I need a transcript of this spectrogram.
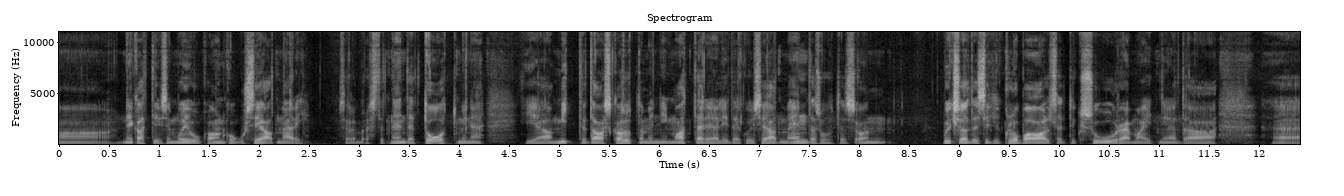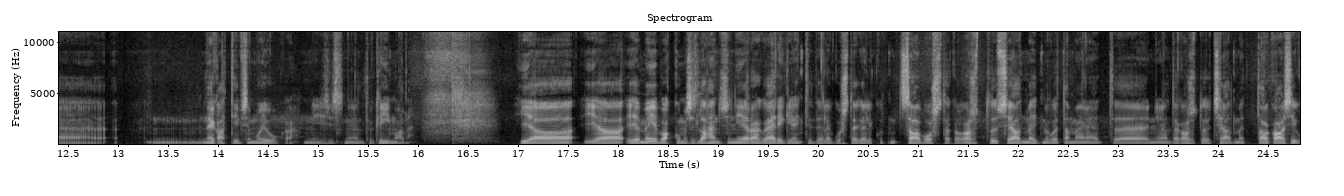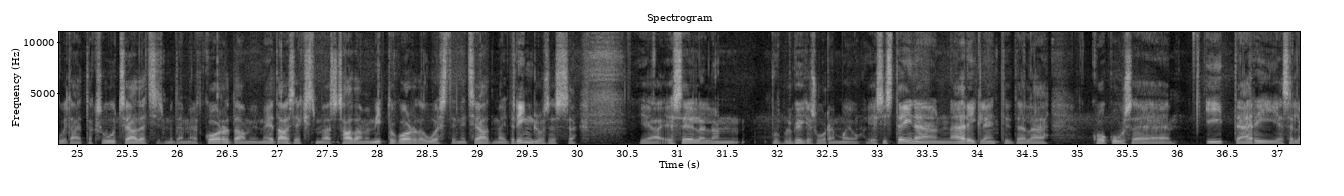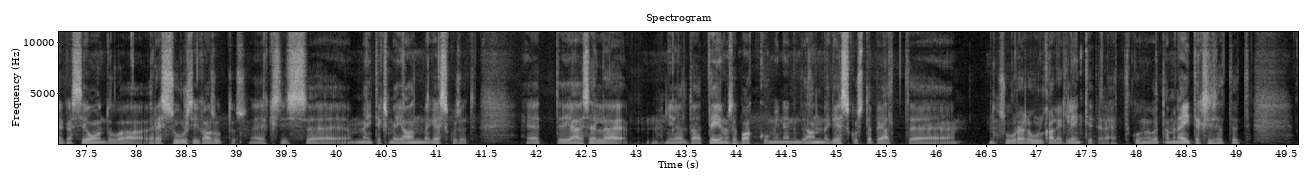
negatiivse mõjuga on kogu seadmeäri. Sellepärast, et nende tootmine ja mitte taaskasutamine nii materjalide kui seadme enda suhtes on, võiks öelda isegi globaalselt üks suuremaid nii-öelda äh, negatiivse mõjuga, niisiis nii-öelda kliimale. Ja, ja, ja meie pakume siis lahendusi nii era- kui äriklientidele, kus tegelikult saab osta ka kasutatud seadmeid, me võtame need äh, nii-öelda kasutatud seadmed tagasi, kui tahetakse uut seadet, siis me teeme need korda, müüme edasi, ehk siis me saadame mitu korda uuesti neid seadmeid ringlusesse ja, ja sellel on võib-olla kõige suurem mõju. ja siis teine on äriklientidele kogu see IT-äri ja sellega seonduva ressursi kasutus, ehk siis äh, näiteks meie andmekeskused. et ja selle noh, nii-öelda teenuse pakkumine nende andmekeskuste pealt äh, noh, suurele hulgale klientidele, et kui me võtame näiteks lihtsalt, et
